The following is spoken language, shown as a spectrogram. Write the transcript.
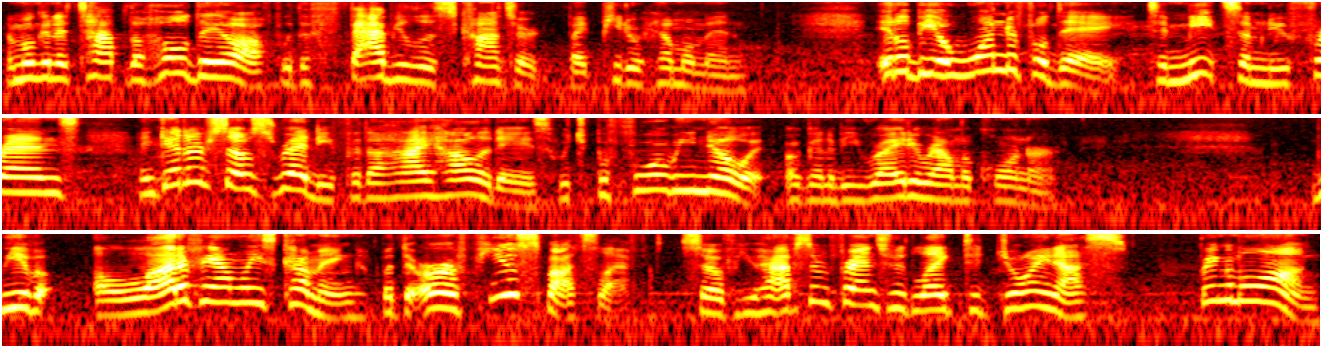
and we're going to top the whole day off with a fabulous concert by Peter Himmelman. It'll be a wonderful day to meet some new friends and get ourselves ready for the high holidays, which before we know it are going to be right around the corner. We have a lot of families coming, but there are a few spots left. So if you have some friends who'd like to join us, bring them along.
